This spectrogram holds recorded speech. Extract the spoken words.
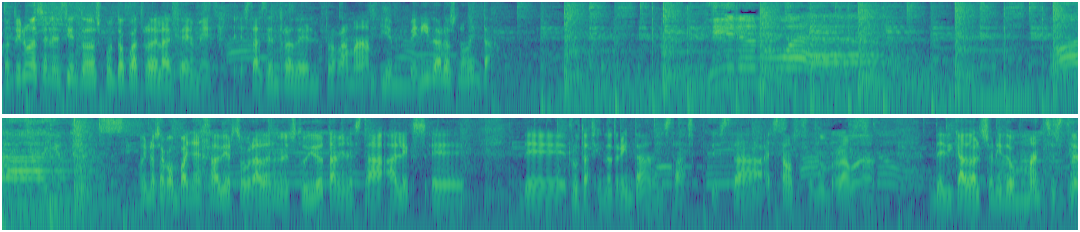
Continúas en el 102.4 de la FM. Estás dentro del programa Bienvenido a los 90. Hidden Hoy nos acompaña Javier Sobrado en el estudio. También está Alex eh, de Ruta 130. Está, está, estamos haciendo un programa dedicado al sonido Manchester.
